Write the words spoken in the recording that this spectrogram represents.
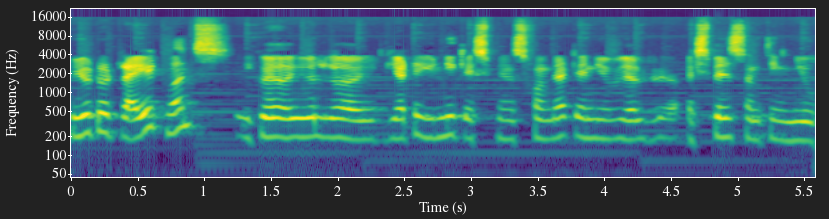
you have to try it once. You will uh, get a unique experience from that, and you will uh, experience something new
